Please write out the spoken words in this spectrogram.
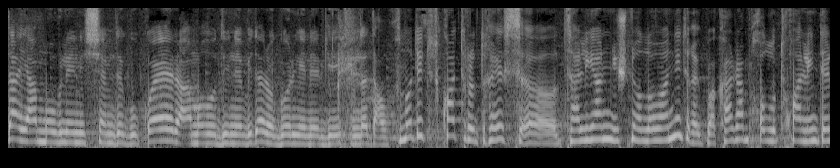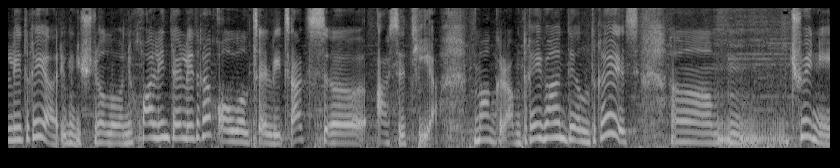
და აი ამ მოვლენის შემდეგ უკვე რა მოლოდინები და როგორი ენერგიით უნდა დავხსნათ მოდით თქვათ რომ დღეს ძალიან მნიშვნელოვანი დღე გვაქვს. არა მხოლოდ ხვალინდელი დღე არის მნიშვნელოვანი ხვალინდელი დღე ყოველ წელიწადს ასეთია. მაგრამ დღევანდელ დღეს ჩვენი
